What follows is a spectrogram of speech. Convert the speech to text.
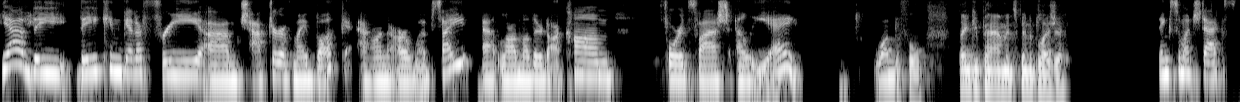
Yeah, they they can get a free um, chapter of my book on our website at lawmother.com forward slash LEA. Wonderful. Thank you, Pam. It's been a pleasure. Thanks so much, Dax.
